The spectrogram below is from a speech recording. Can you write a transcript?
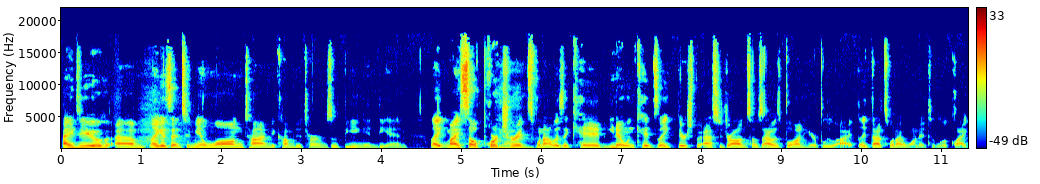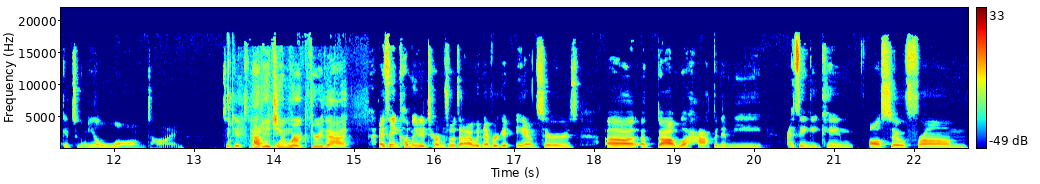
I do. Um, like I said, it took me a long time to come to terms with being Indian. Like my self portraits when I was a kid, you know, when kids like they're asked to draw themselves, I was blonde hair, blue eyed. Like that's what I wanted to look like. It took me a long time to get to that. How did you work through that? I think coming to terms with that, I would never get answers uh, about what happened to me. I think it came also from,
